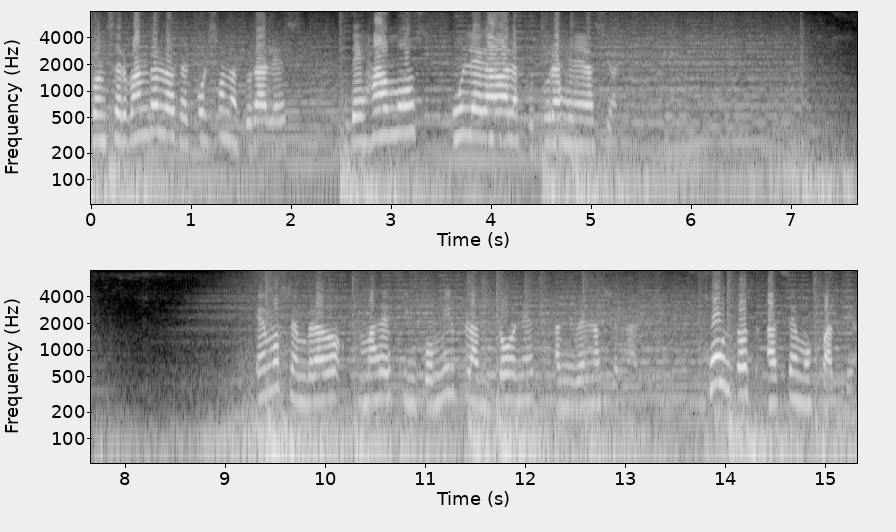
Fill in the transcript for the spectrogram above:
conservando los recursos naturales, dejamos un legado a las futuras generaciones. Hemos sembrado más de 5.000 plantones a nivel nacional. Juntos hacemos patria.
